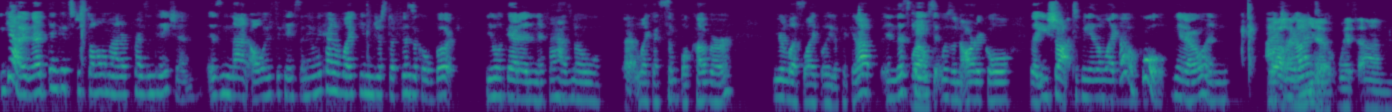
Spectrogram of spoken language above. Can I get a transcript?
yeah, I I think it's just all a matter of presentation. Isn't that always the case anyway? Kind of like in just a physical book, you look at it, and if it has no uh, like a simple cover, you're less likely to pick it up. In this Well- case, it was an article that you shot to me, and I'm like, oh, cool, you know, and I well, actually I mean, you know, with um,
